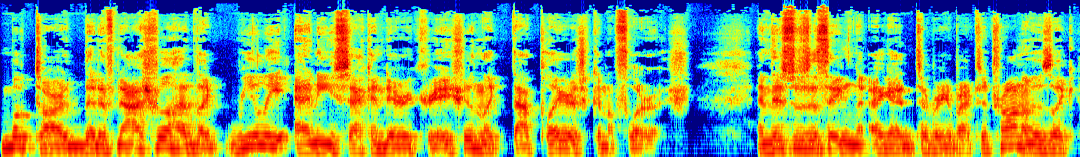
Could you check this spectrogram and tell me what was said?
Mukhtar that if Nashville had like really any secondary creation, like that player is going to flourish. And this was the thing again to bring it back to Toronto is like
